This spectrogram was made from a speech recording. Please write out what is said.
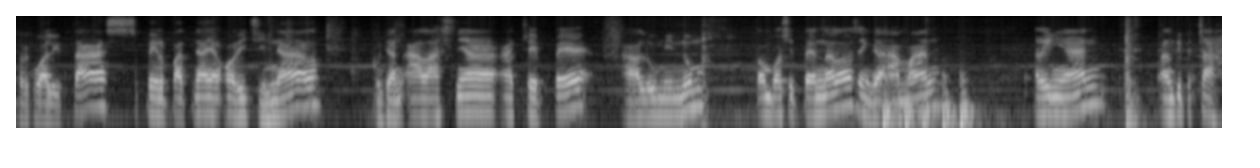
berkualitas spare partnya yang original kemudian alasnya ACP aluminium komposit panel sehingga aman ringan anti pecah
